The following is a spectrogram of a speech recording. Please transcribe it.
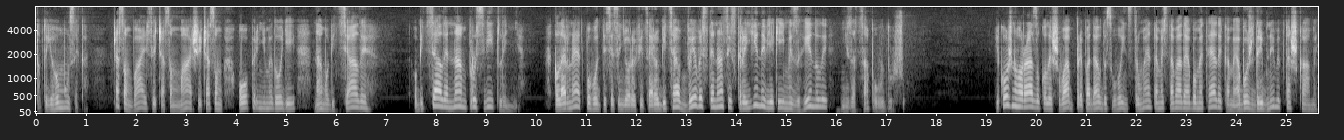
тобто його музика часом вальси, часом марші, часом оперні мелодії, нам обіцяли, обіцяли нам просвітлення. Кларнет, погодьтеся, сеньор офіцер, обіцяв вивести нас із країни, в якій ми згинули ні за цапову душу. І кожного разу, коли шваб припадав до свого інструмента, ми ставали або метеликами, або ж дрібними пташками,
